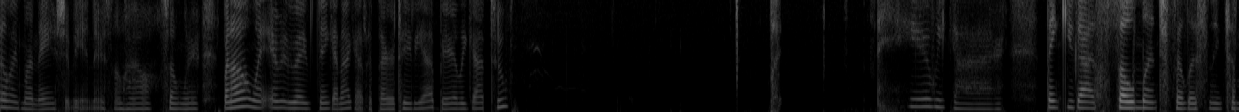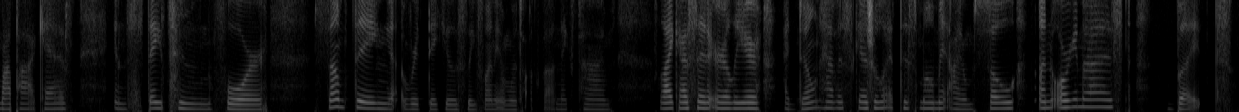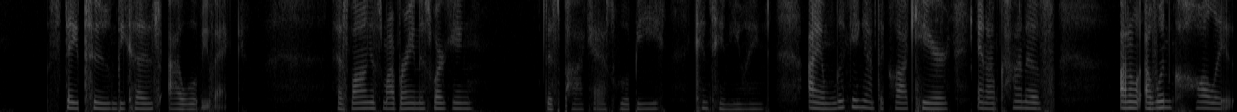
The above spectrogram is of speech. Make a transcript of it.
Feel like my name should be in there somehow, somewhere. But I don't want everybody thinking I got a third titty. I barely got two. But here we are. Thank you guys so much for listening to my podcast. And stay tuned for something ridiculously funny I'm going to talk about next time. Like I said earlier, I don't have a schedule at this moment. I am so unorganized, but stay tuned because I will be back. As long as my brain is working, this podcast will be continuing. I am looking at the clock here and I'm kind of I don't I wouldn't call it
